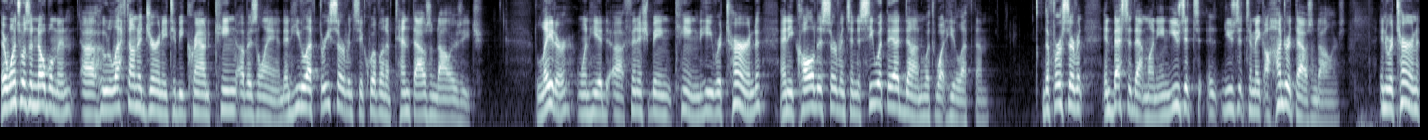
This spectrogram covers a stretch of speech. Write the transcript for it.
There once was a nobleman uh, who left on a journey to be crowned king of his land, and he left three servants the equivalent of $10,000 each. Later, when he had uh, finished being king, he returned and he called his servants in to see what they had done with what he left them. The first servant invested that money and used it to, used it to make $100,000. In return,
